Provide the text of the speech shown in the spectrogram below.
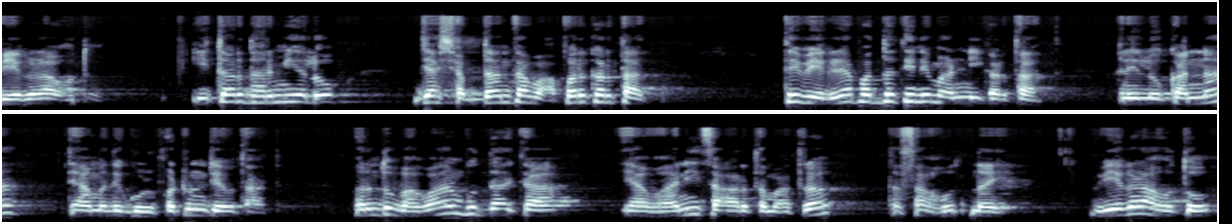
वेगळा होतो. इतर धर्मीय लोक ज्या शब्दांचा वापर करतात ते वेगळ्या पद्धतीने मांडणी करतात आणि लोकांना त्यामध्ये गुळफटून ठेवतात. परंतु भगवान बुद्धाच्या या वाणीचा अर्थ मात्र तसा होत नाही. वेगळा होतो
